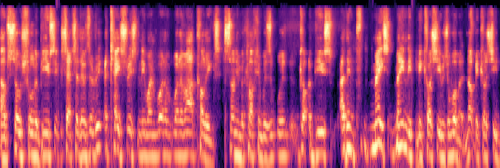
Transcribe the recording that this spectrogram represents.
of social abuse, etc. There was a, re- a, case recently when one of one of our colleagues, Sonja McLaughlan, was, was got abuse. I think mainly because she was a woman, not because she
